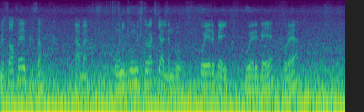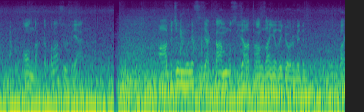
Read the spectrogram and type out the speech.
mesafe hep kısa. Ya ben 12-13 durak geldim bu Kueri Bey, Kueri Bey'e buraya. 10 dakika falan sürdü yani. Abicim bu ne sıcak. Ben bu sıcağı Tanzanya'da görmedim. Bak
